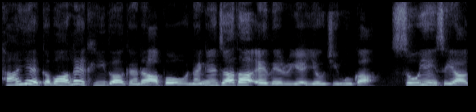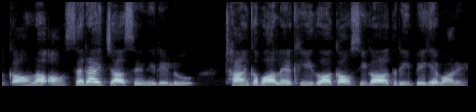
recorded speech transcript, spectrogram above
ထိုင်းရဲ့ကဘာလက်ခီးသွားကန်တာအပေါ်နိုင်ငံသားဧည့်သည်တွေရဲ့ယုံကြည်မှုကစိုးရိမ်စရာကောင်းလောက်အောင်ဇက်တိုက်ကျဆင်းနေတယ်လို့ထိုင်းကဘာလက်ခီးသွားကောင်စီကသတိပေးခဲ့ပါတယ်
